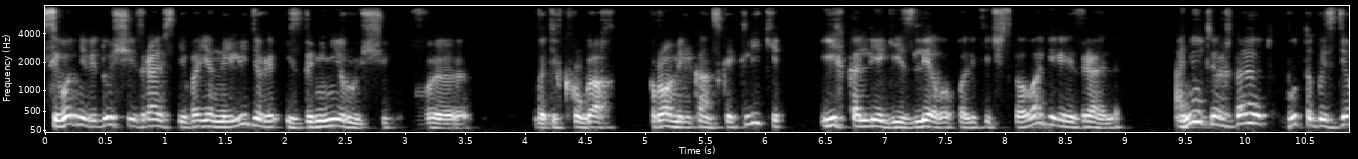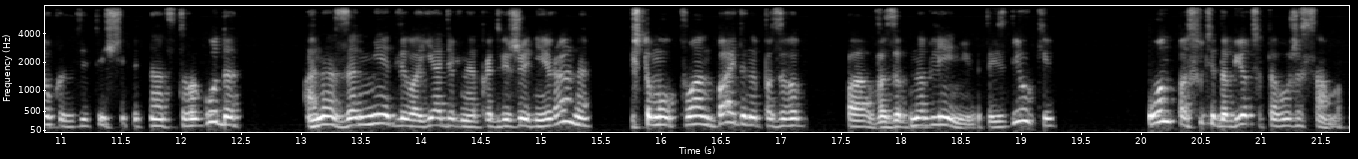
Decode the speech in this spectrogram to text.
Сегодня ведущие израильские военные лидеры из доминирующей в, в этих кругах проамериканской клики их коллеги из левого политического лагеря Израиля, они утверждают, будто бы сделка 2015 года, она замедлила ядерное продвижение Ирана, и что, мол, план Байдена по, возобновлению этой сделки, он, по сути, добьется того же самого.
